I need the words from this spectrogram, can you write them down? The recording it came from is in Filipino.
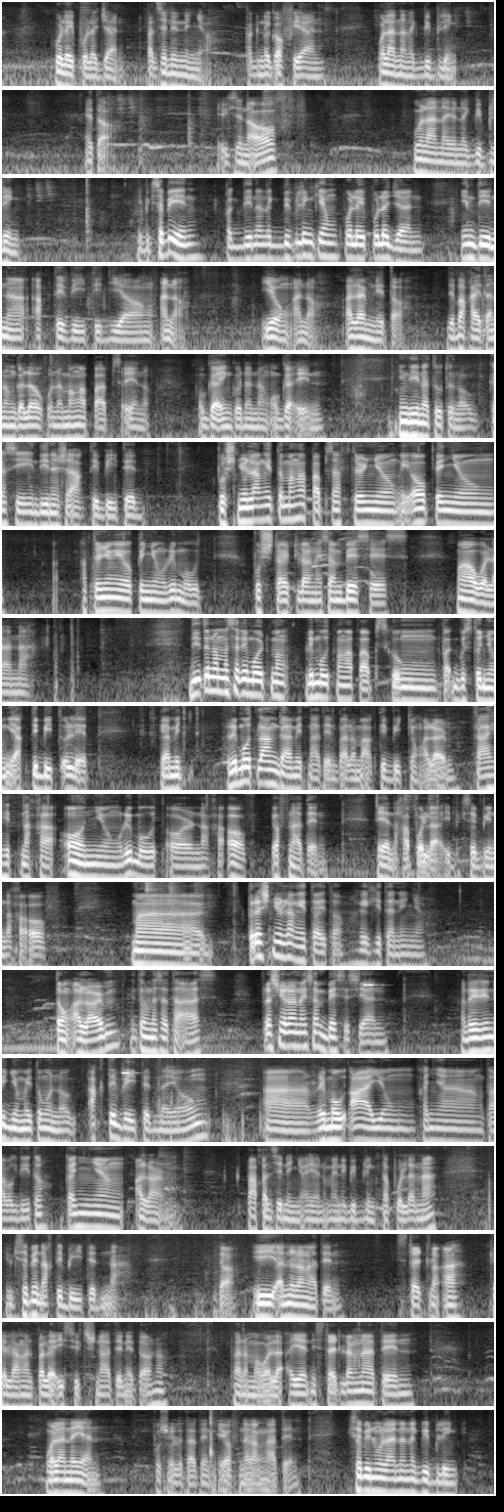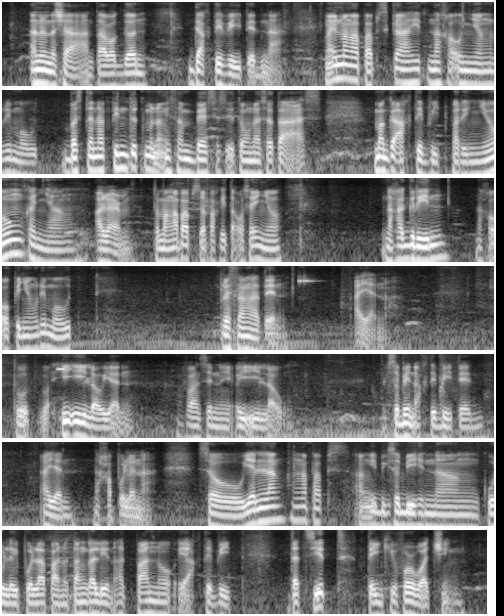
kulay pula dyan. Pansinin ninyo, pag nag-off yan, wala na nagbiblink. Ito. Ibig sabihin off, wala na yung nagbiblink. Ibig sabihin, pag di na nagbiblink yung kulay pula dyan, hindi na activated yung ano, yung ano, alarm nito. 'Di ba kahit anong galaw ko ng mga paps, ayan o, ugain ko na ng ugain, hindi natutunog kasi hindi na siya activated. Push nyo lang ito mga paps after nyo i-open yung after nyo i-open yung remote, push start lang na isang beses, mawawala na. Dito naman sa remote, mga, remote mga paps, kung gusto nyong i-activate ulit, gamit remote lang ang gamit natin para ma-activate yung alarm. Kahit naka-on yung remote or naka-off, off natin. Ayan, nakapula. Ibig sabihin naka-off. Mag press nyo lang ito, ito. Makikita ninyo. Itong alarm, itong nasa taas. Press nyo lang ng isang beses yan. Naririnig nyo may tumunog. Activated na yung ah, remote, ah, yung kanyang tawag dito. Kanyang alarm. Papansin niyo ayan, may nagbiblink na pula na. Ibig sabihin, activated na. Ito, i-ano lang natin. Start lang, ah, kailangan pala i-switch natin ito, no? Para mawala. Ayan, i-start lang natin. Wala na yan. Push ulit natin, i-off na lang natin. Sabihin, wala na nagbiblink. Ano na siya, ang tawag doon, deactivated na. Ngayon mga paps, kahit naka-on yung remote, basta napindot mo ng isang beses itong nasa taas, mag-activate pa rin yung kanyang alarm. Ito mga paps, napakita ko sa inyo, naka-green, naka-open yung remote, press lang natin. Ayan na. Tut iilaw yan. Mapansin niyo iilaw. Ibig sabihin activated. Ayan, nakapula na. So, yan lang mga paps. Ang ibig sabihin ng kulay pula, paano tanggalin at paano i-activate. That's it. Thank you for watching.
